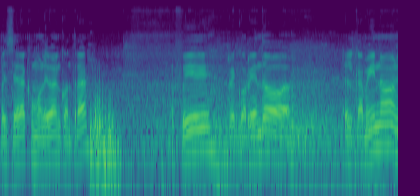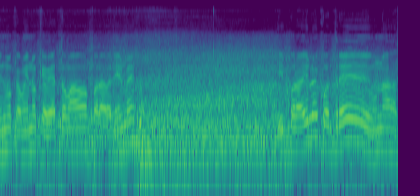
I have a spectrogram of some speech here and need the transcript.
pues era como lo iba a encontrar. Me fui recorriendo el camino, el mismo camino que había tomado para venirme. Y por ahí lo encontré unas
